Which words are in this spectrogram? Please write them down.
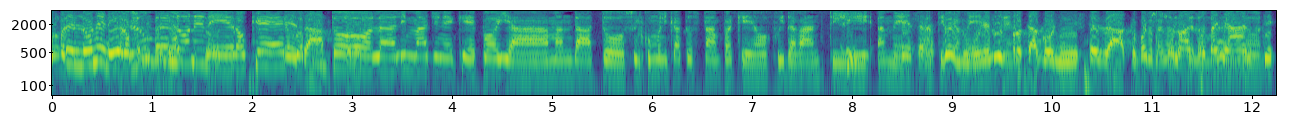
ombrellone nero. L'ombrellone nero, che è ecco, Esatto. appunto la- l'immagine che poi ha mandato sul comunicato stampa che ho qui davanti Sì, a me esatto, è praticamente. lui, è lui il protagonista, esatto. Poi ci sono altri bagnanti,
